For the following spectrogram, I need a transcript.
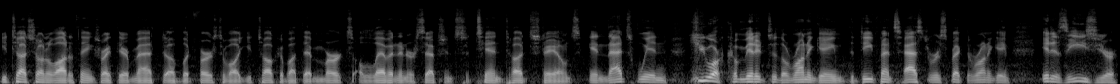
You touched on a lot of things right there, Matt. Uh, but first of all, you talked about that Mertz 11 interceptions to 10 touchdowns. And that's when you are committed to the running game. The defense has to respect the running game. It is easier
